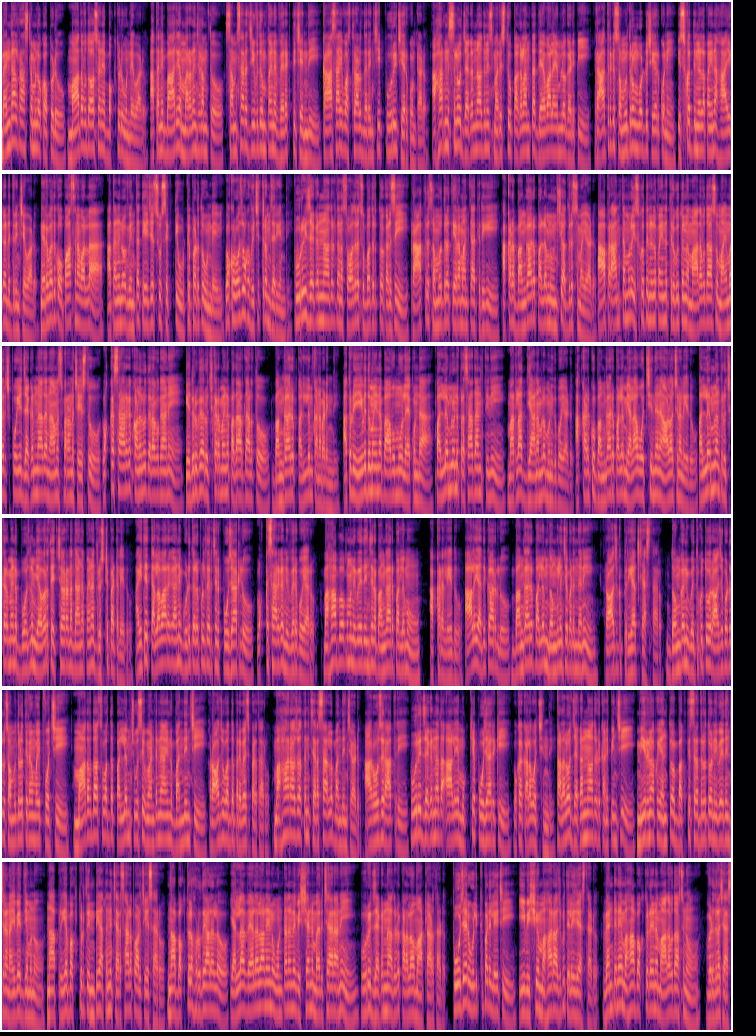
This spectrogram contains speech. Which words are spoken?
బెంగాల్ రాష్ట్రంలో ఒకప్పుడు మాధవదాసు అనే భక్తుడు ఉండేవాడు. అతని భార్య మరణించడంతో సంసార జీవితం పైన విరక్తి చెంది కాషాయ వస్త్రాలు ధరించి పూరి చేరుకుంటాడు. అహర్నిశలో జగన్నాథుని స్మరిస్తూ పగలంతా దేవాలయంలో గడిపి రాత్రికి సముద్రం ఒడ్డు చేరుకుని ఇసుక దిన్నెలపైన హాయిగా నిద్రించేవాడు. నిర్వధిక ఉపాసన వల్ల అతనిలో వింత తేజస్సు శక్తి ఉట్టిపడుతూ ఉండేవి. ఒకరోజు ఒక విచిత్రం జరిగింది. పూరి జగన్నాథుడు తన సోదర సుభద్రతో కలిసి రాత్రి సముద్ర తీరమంతా తిరిగి అక్కడ బంగారు పల్లెం నుంచి అదృశ్యమయ్యాడు. ఆ ప్రాంతంలో ఇసుక తిన్నెలపైన తిరుగుతున్న మాధవదాసు మైమరిచిపోయి జగన్నాథ నామస్మరణ చేస్తూ ఒక్కసారిగా కనులు తెరవగానే ఎదురుగా రుచికరమైన పదార్థాలతో బంగారు పల్లెం కనబడింది. అతడు ఏ విధమైన భావము లేకుండా పల్లెంలోని ప్రసాదాన్ని తిని మరలా ధ్యానంలో మునిగిపోయాడు. అక్కడకు బంగారు పల్లెం ఎలా వచ్చిందనే ఆలోచన లేదు. పల్లెంలో అంత రుచికరమైన భోజనం ఎవరు తెచ్చారన్న దానిపైన దృష్టి పెట్టలేదు. అయితే తెల్లవారుగానే గుడి తలుపులు తెరిచిన పూజారులు ఒక్కసారిగా నివ్వెరపోయారు. మహాభోగము నివేదించిన బంగారు పల్లెము అక్కడ లేదు. ఆలయ అధికారులు బంగారు పల్లెం దొంగిలించబడిందని రాజుకు ఫిర్యాదు చేస్తారు. దొంగని వెతుకుతూ రాజభటులు సముద్ర తీరం వైపు వచ్చి మాధవదాసు వద్ద పల్లెం చూసి వెంటనే ఆయన బంధించి రాజు వద్ద ప్రవేశపెడతారు. మహారాజు అతని చెరసాలలో బంధించాడు. ఆ రోజు రాత్రి పూరి జగన్నాథ ఆలయ ముఖ్య పూజారికి ఒక కళ వచ్చింది. కలలో జగన్నాథుడు కనిపించి మీరు నాకు ఎంతో భక్తి శ్రద్ధలతో నివేదించిన నైవేద్యమును నా ప్రియ భక్తుడు తింటే అతన్ని చెరసాల పాలు చేశారు. నా భక్తుల హృదయాలలో ఎల్ల వేళలా నేను ఉంటాననే విషయాన్ని మరిచారని పూరి జగన్నాథుడు కళలో మాట్లాడతాడు. పూజారి ఉలిక్కిపడి లేచి ఈ విషయం మహారాజుకు తెలియజేస్తాడు. వెంటనే మహాభక్తుడైన మాధవదాసును విడుదల చేస్తాడు.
